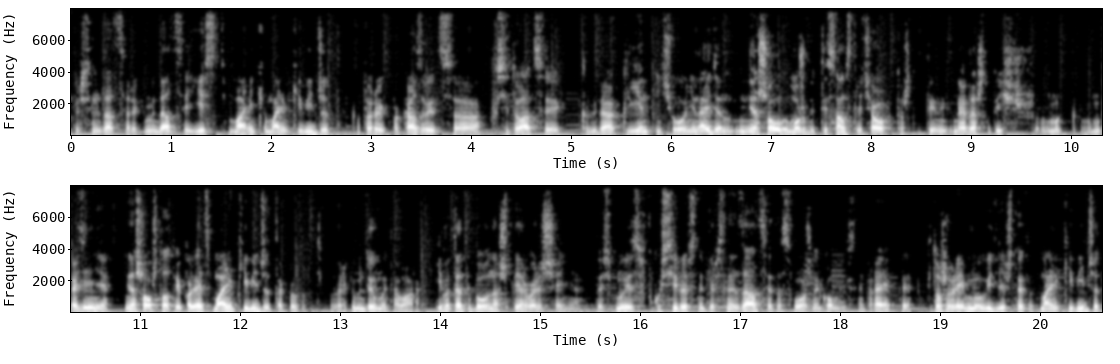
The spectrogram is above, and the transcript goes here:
персонализации рекомендаций есть маленький-маленький виджет, который показывается в ситуации, когда клиент ничего не найден, не нашел, может быть, ты сам встречал то, что ты иногда что-то ищешь в магазине, не нашел что-то, и появляется маленький виджет такой вот, типа, рекомендуемые товары. И вот это было наше первое решение. То есть мы сфокусировались на персонализации, это сложные комплексные проекты, в то же время мы увидели, что этот маленький виджет,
